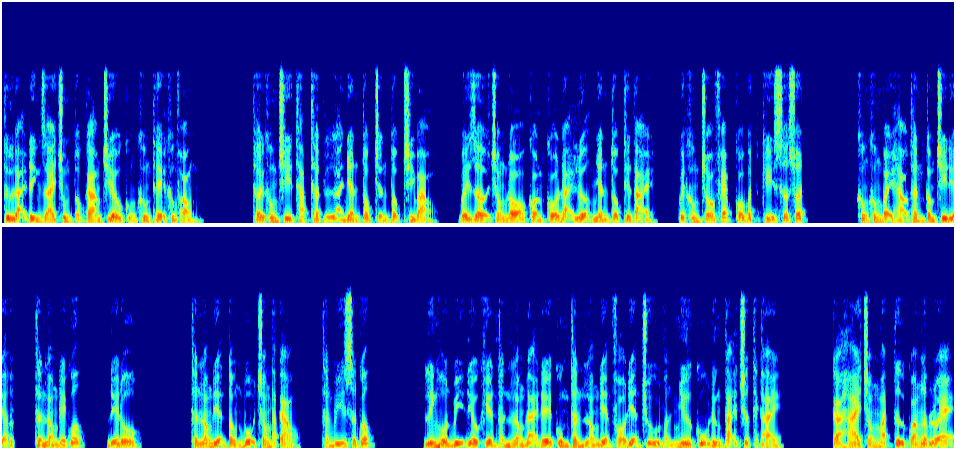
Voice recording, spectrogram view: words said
tứ đại đỉnh giai chủng tộc cám chiêu cũng không thể không phòng. Thời không chi tháp thật là nhân tộc chấn tộc trí bảo, bây giờ trong đó còn có đại lượng nhân tộc thiên tài, quyết không cho phép có bất kỳ sơ xuất không không bảy hào thần cấm chi địa, thần long đế quốc, đế đô. Thần long điện tổng bộ trong tháp cao, thần bí sơ cốc. Linh hồn bị điều khiển thần long đại đế cùng thần long điện phó điện chủ vẫn như cũ đứng tại trước thạch thai. Cả hai trong mắt tử quang lấp lóe,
